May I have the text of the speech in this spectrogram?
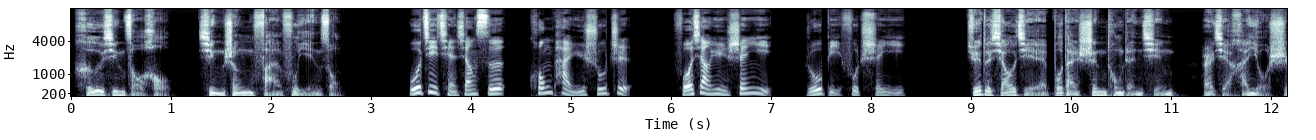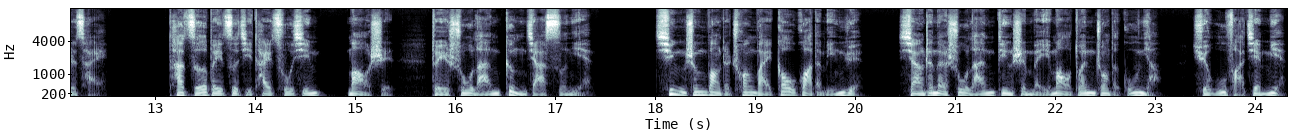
何心走后，庆生反复吟诵：“无计遣相思，空盼于书至。佛像蕴深意，如笔赋迟疑。”觉得小姐不但深通人情，而且很有诗才。他责备自己太粗心，冒失，对舒兰更加思念。庆生望着窗外高挂的明月，想着那舒兰定是美貌端庄的姑娘，却无法见面，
